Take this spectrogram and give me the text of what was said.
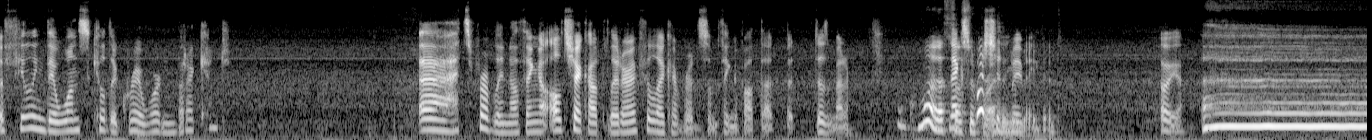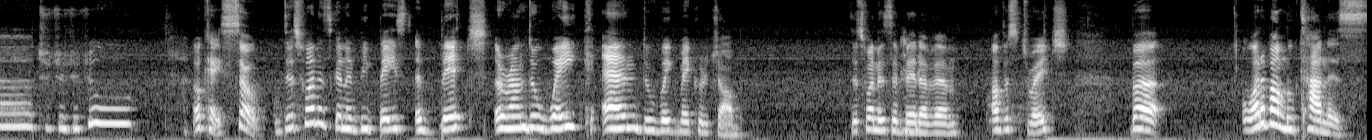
a feeling they once killed a Grey Warden, but I can't. Uh, it's probably nothing. I'll- check out later. I feel like I've read something about that, but doesn't matter. well, that's Next question, maybe. did. Oh yeah. Uh, choo- choo- choo. Okay, so this one is gonna be based a bit around the wake and the wigmaker job. This one is a bit of a of a stretch, but what about Lucanis?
